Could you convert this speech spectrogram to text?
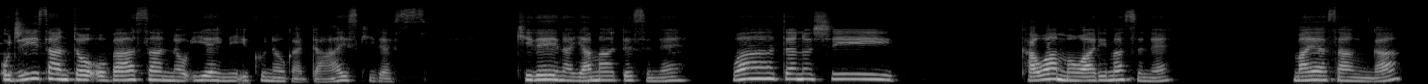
おじいさんとおばあさんの家に行くのが大好きです。きれいな山ですね。わあ、楽しい。川もありますね。マヤさんが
